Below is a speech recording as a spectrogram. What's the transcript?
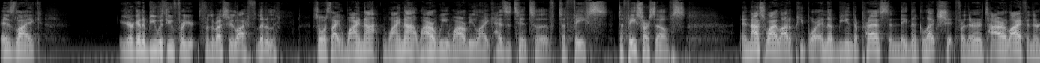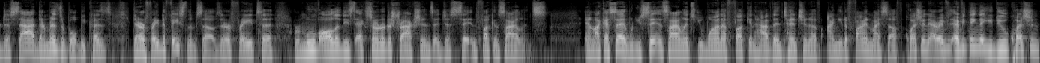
is like you're gonna be with you for your for the rest of your life, literally. So it's like, why not? Why not? Why are we? Why are we like hesitant to to face to face ourselves? And that's why a lot of people end up being depressed and they neglect shit for their entire life and they're just sad. They're miserable because they're afraid to face themselves. They're afraid to remove all of these external distractions and just sit in fucking silence. And like I said, when you sit in silence, you want to fucking have the intention of I need to find myself. Question everything that you do. Question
